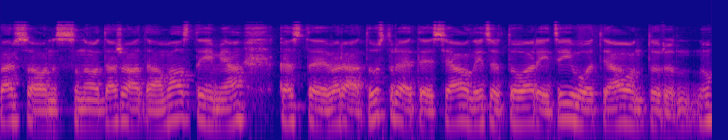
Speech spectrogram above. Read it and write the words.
personas no dažādām valstīm, jā, kas te varētu uzturēties, jā, un līdz ar to arī dzīvot, jā, tur, nu,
